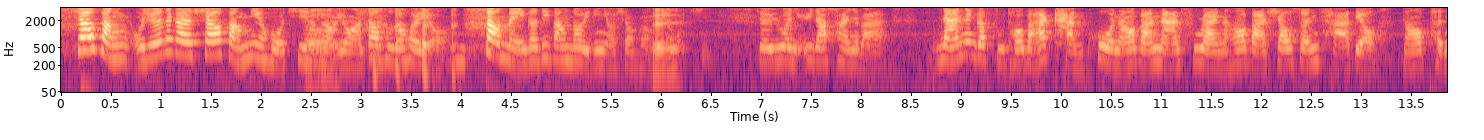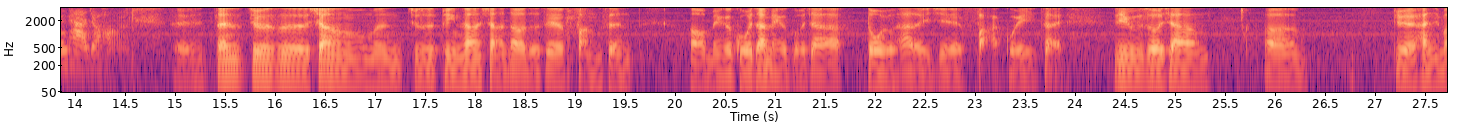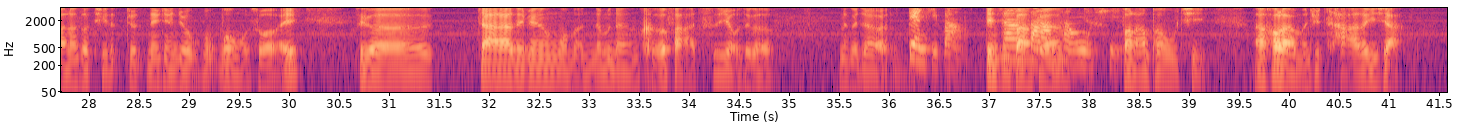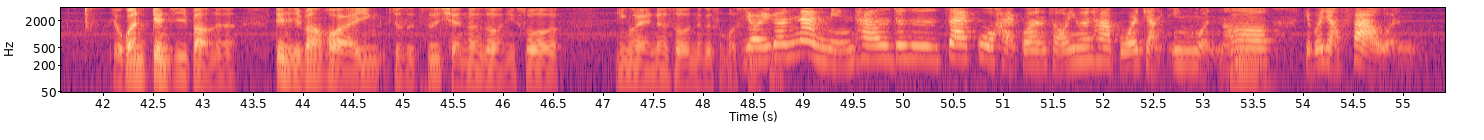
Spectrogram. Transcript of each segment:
消防，我觉得那个消防灭火器很好用啊，到处都会有，到每一个地方都一定有消防灭火器。就如果你遇到坏人，就把它拿那个斧头把它砍破，然后把它拿出来，然后把硝酸擦掉，然后喷它就好了。对，但是就是像我们就是平常想到的这些防身哦，每个国家每个国家都有它的一些法规在。例如说像，呃，就汉吉曼那时候提的，就那天就问问我说，哎，这个加拿大这边我们能不能合法持有这个那个叫电击棒、电击棒跟喷雾器、防狼喷雾器？那后来我们去查了一下，有关电击棒呢。电击棒后来因就是之前那时候你说，因为那时候那个什么事有一个难民，他就是在过海关的时候，因为他不会讲英文，然后也不会讲法文，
